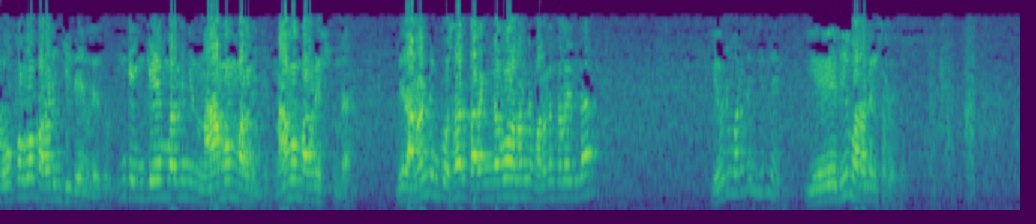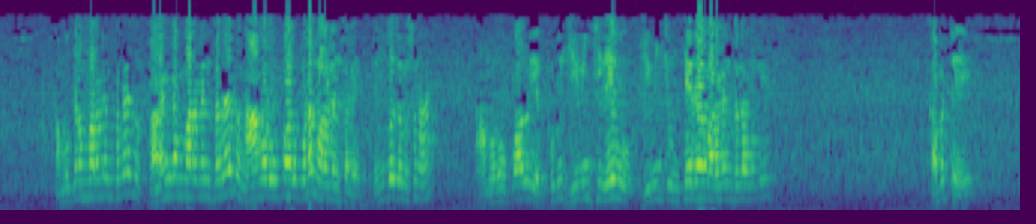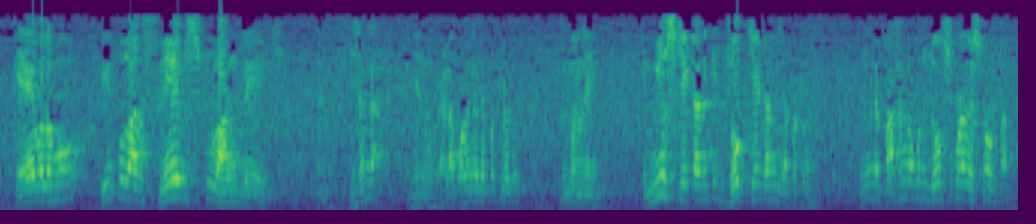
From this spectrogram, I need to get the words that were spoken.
రూపంలో మరణించేదేం ఏం లేదు. ఇంకా ఇంకేం మరణించింది? నామం మరణించింది. నామం మరణిస్తుందా? మీరు అనండి ఇంకోసారి తరంగమో అనండి మరణించలేదుగా? ఏమిటి మరణించింది? ఏది మరణించలేదు. సముద్రం మరణించలేదు తరంగం మరణించలేదు నామరూపాలు కూడా మరణించలేదు. ఎందుకో తెలుసిన? నామరూపాలు ఎప్పుడూ జీవించి లేవు. జీవించి ఉంటేగా మరణించడానికి. కాబట్టి కేవలము people are slaves to language. నిజంగా నేను వేళకోళంగా చెప్పట్లేదు. మిమ్మల్ని అమ్యూజ్ చేయటానికి జోక్ చేయటానికి చెప్పట్లేదు. ఎందుకంటే పాఠంలో కొన్ని జోక్స్ కూడా వేస్తూ ఉంటారు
